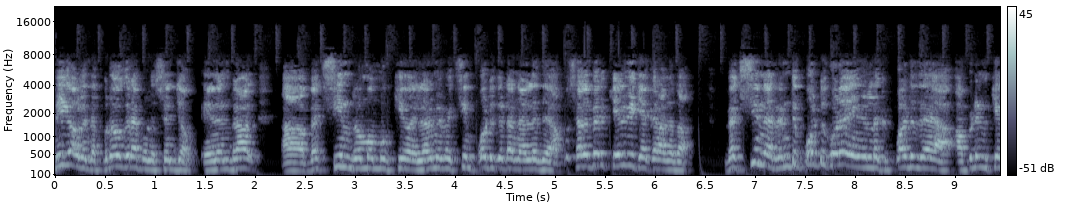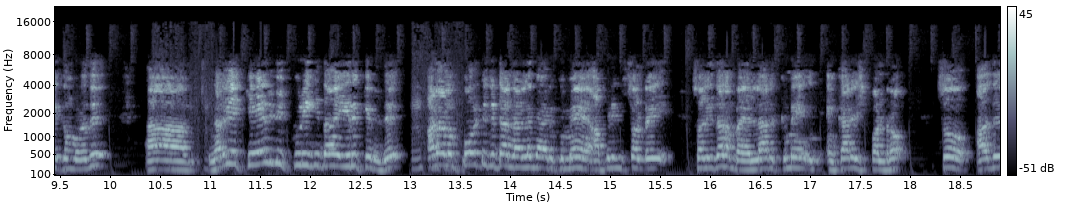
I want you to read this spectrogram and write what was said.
மீகாவில் இந்த ப்ரோக்ராம் ஒண்ணு செஞ்சோம். ஏனென்றால் வெக்சின் ரொம்ப முக்கியம். எல்லாருமே வெக்சின் போட்டுக்கிட்டா நல்லது. அப்ப சில பேர் கேள்வி கேட்கறாங்க தான். வெக்சின் ரெண்டு போட்டு கூட எங்களுக்கு படுது அப்படின்னு கேட்கும் பொழுது ஆஹ், நிறைய கேள்விக்குறிக்கு தான் இருக்கிறது. ஆனாலும் போட்டுக்கிட்டா நல்லதா இருக்குமே அப்படின்னு சொல்லி சொல்லிதான் நம்ம எல்லாருக்குமே என்கரேஜ் பண்றோம். சோ அது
